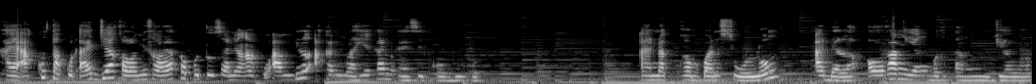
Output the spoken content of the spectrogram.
Kayak aku takut aja kalau misalnya keputusan yang aku ambil akan melahirkan resiko buruk. Anak perempuan sulung adalah orang yang bertanggung jawab.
